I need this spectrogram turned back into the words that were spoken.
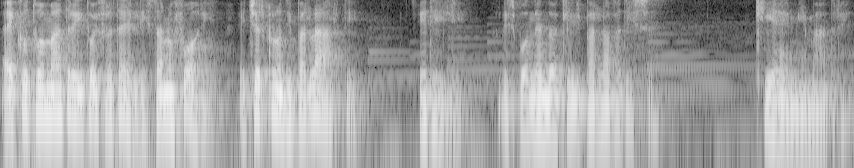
Ecco tua madre e i tuoi fratelli, stanno fuori e cercano di parlarti. Ed egli, rispondendo a chi gli parlava, disse, Chi è mia madre?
